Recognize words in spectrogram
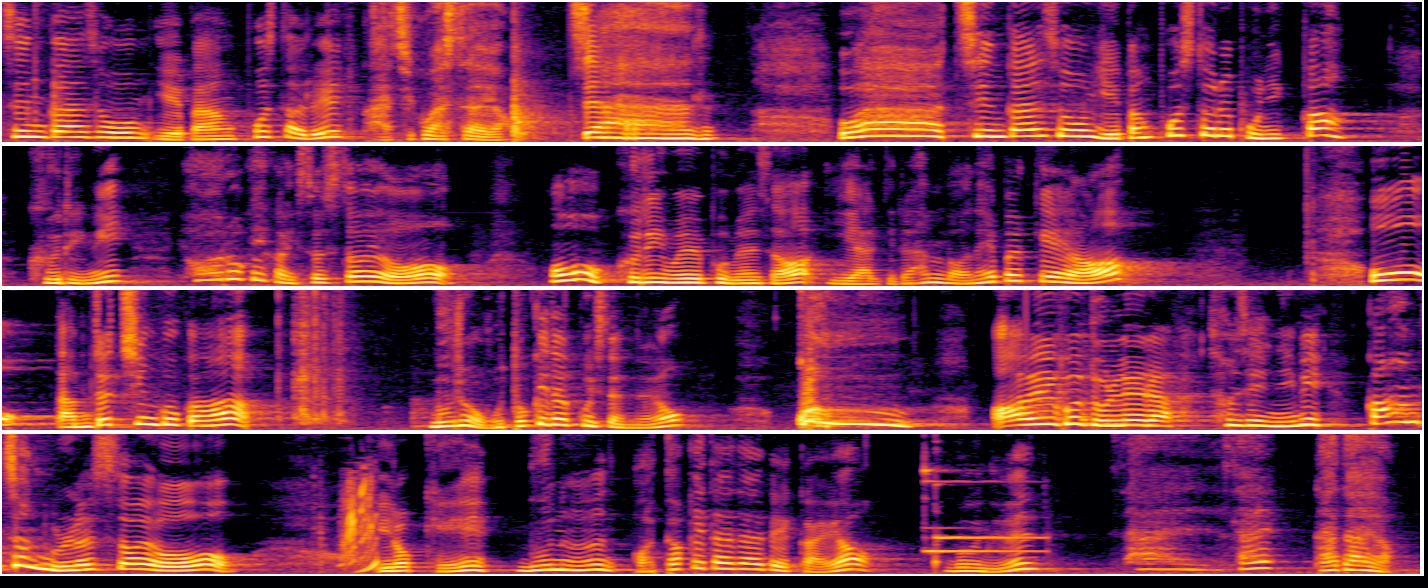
층간 소음 예방 포스터를 가지고 왔어요. 짠! 와, 층간 소음 예방 포스터를 보니까 그림이 여러 개가 있었어요. 어, 그림을 보면서 이야기를 한번 해볼게요. 어, 남자친구가 물을 어떻게 닫고 있었나요? 꽝! 아이고 놀래라. 선생님이 깜짝 놀랐어요. 이렇게 문은 어떻게 닫아야 될까요? 문은 살살 닫아요.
